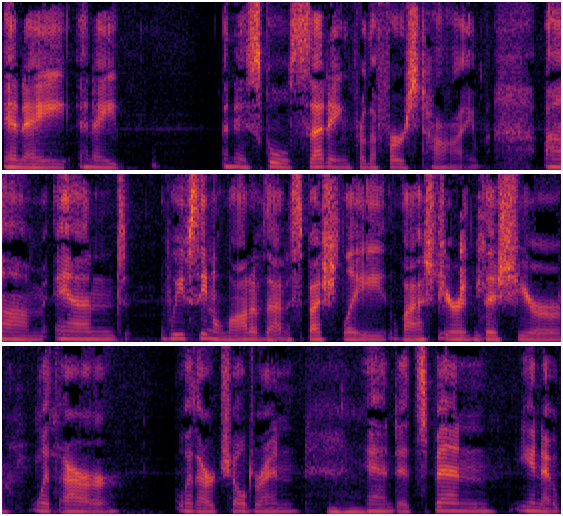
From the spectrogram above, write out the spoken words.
in a in a in a school setting for the first time, um, and we've seen a lot of that, especially last year and this year with our with our children, mm-hmm. and it's been you know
